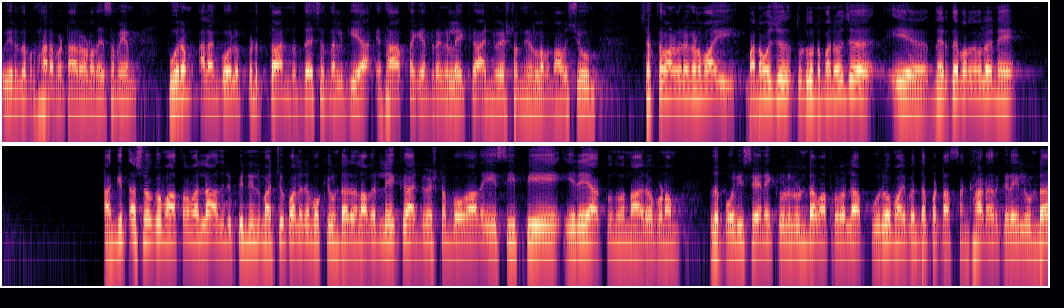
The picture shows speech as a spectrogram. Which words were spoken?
ഉയരുന്ന പ്രധാനപ്പെട്ട ആരോപണം. അതേസമയം പൂരം അലങ്കോലപ്പെടുത്താൻ നിർദ്ദേശം നൽകിയ യഥാർത്ഥ കേന്ദ്രങ്ങളിലേക്ക് അന്വേഷണം നീളണമെന്ന ആവശ്യവും ശക്തമായ വിവരങ്ങളുമായി മനോജ് തുടർന്നുണ്ട്. മനോജ് ഈ നേരത്തെ പറഞ്ഞ പോലെ തന്നെ അങ്കിത് അശോക് മാത്രമല്ല അതിന് പിന്നിൽ മറ്റു പലരുമൊക്കെ ഉണ്ടായിരുന്നു അവരിലേക്ക് അന്വേഷണം പോകാതെ എ സി പി എ ഇരയാക്കുന്നുവെന്ന ആരോപണം അത് പോലീസ് സേനയ്ക്കുള്ളിലുണ്ട്. മാത്രമല്ല പൂർവമായി ബന്ധപ്പെട്ട സംഘാടകർക്കിടയിലുണ്ട്.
